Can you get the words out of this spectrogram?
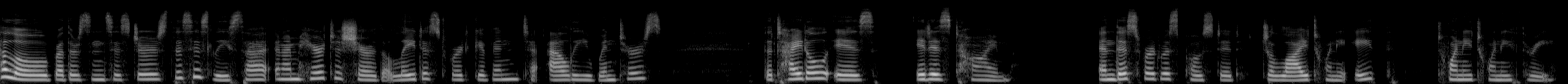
Hello, brothers and sisters. This is Lisa, and I'm here to share the latest word given to Ali Winters. The title is It is Time, and this word was posted July 28th, 2023.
